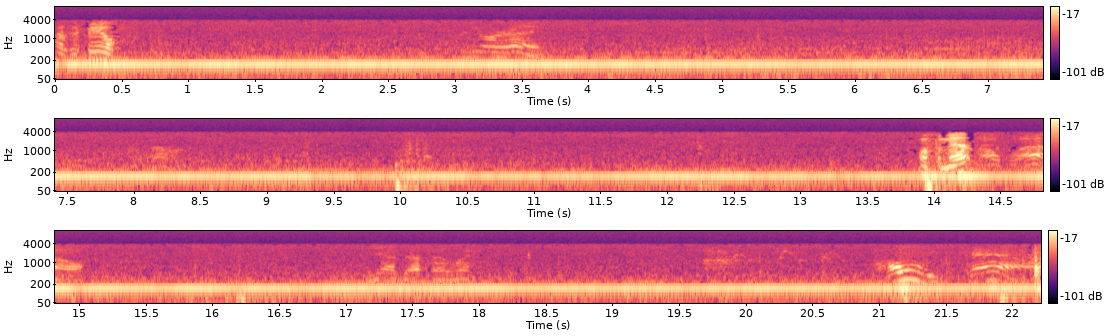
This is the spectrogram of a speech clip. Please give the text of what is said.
How's it feel? Pretty alright. Want the net? Oh, wow. Yeah, definitely. Holy cow.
